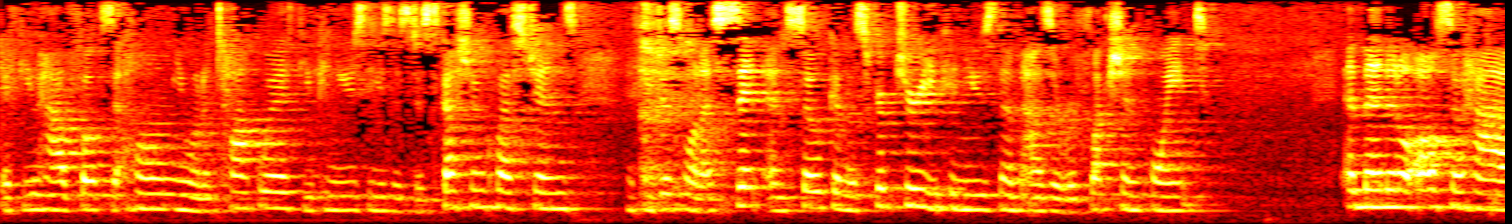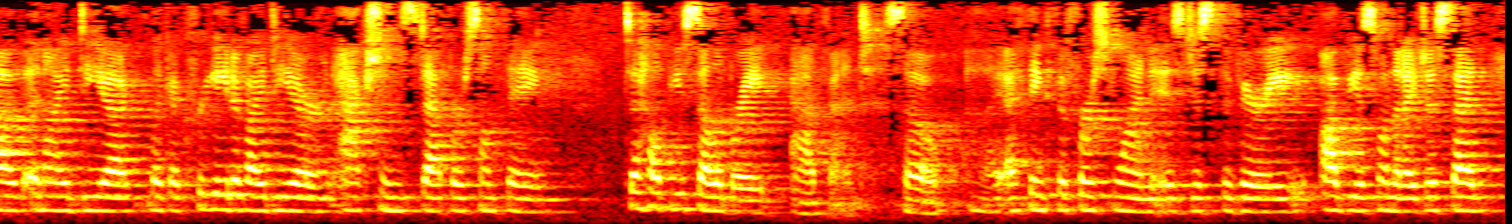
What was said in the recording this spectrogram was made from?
If you have folks at home you want to talk with, you can use these as discussion questions. If you just want to sit and soak in the scripture, you can use them as a reflection point. And then it'll also have an idea, like a creative idea or an action step or something to help you celebrate Advent. So uh, I think the first one is just the very obvious one that I just said.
